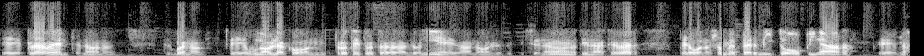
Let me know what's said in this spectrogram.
eh, claramente, ¿no? no bueno, eh, uno habla con Trota y Trota lo niega, ¿no? Le dice, no, no tiene nada que ver, pero bueno, yo me permito opinar, eh, ¿no?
